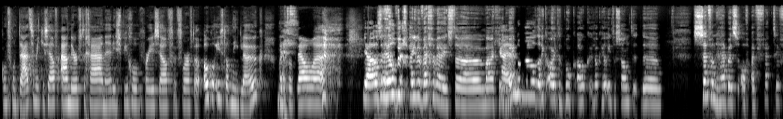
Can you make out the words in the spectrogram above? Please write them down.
confrontatie met jezelf aandurft te gaan, hè, die spiegel voor jezelf, voor, ook al is dat niet leuk, maar dat dat wel... Uh, ja, dat is een heel weg, hele weg geweest, uh, maatje. Ja, ik weet nog wel dat ik ooit het boek ook, is ook heel interessant, de Seven Habits of Effective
